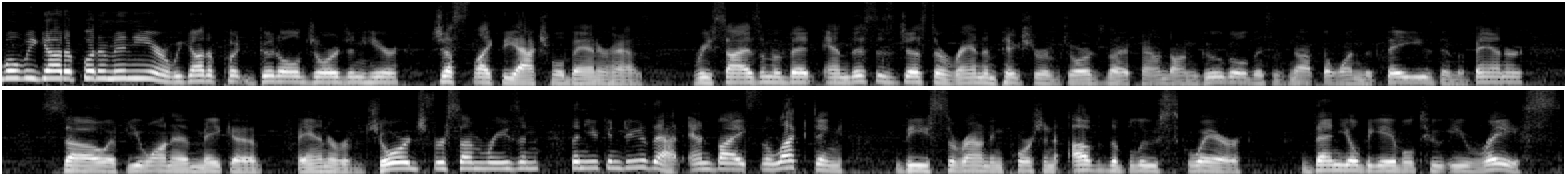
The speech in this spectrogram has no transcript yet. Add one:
Well, we gotta put him in here. We gotta put good old George in here, just like the actual banner has. Resize him a bit, and this is just a random picture of George that I found on Google. This is not the one that they used in the banner. So if you want to make a banner of George for some reason, then you can do that. And by selecting the surrounding portion of the blue square, then you'll be able to erase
